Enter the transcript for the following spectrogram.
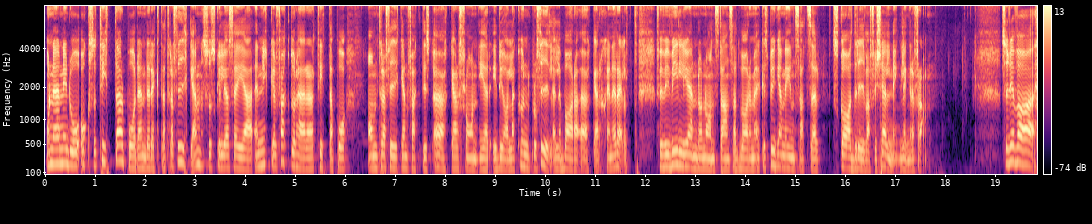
Och när ni då också tittar på den direkta trafiken så skulle jag säga en nyckelfaktor här är att titta på om trafiken faktiskt ökar från er ideala kundprofil eller bara ökar generellt. För vi vill ju ändå någonstans att varumärkesbyggande insatser ska driva försäljning längre fram. Så det var,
